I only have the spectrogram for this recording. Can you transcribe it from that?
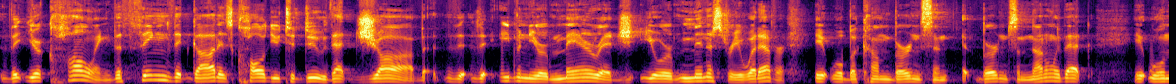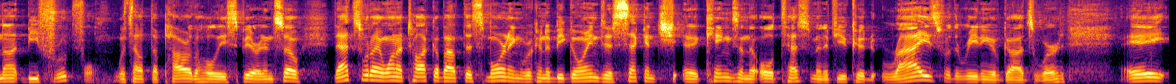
That your calling, the thing that God has called you to do, that job, the, the, even your marriage, your ministry, whatever, it will become burdensome. Burdensome. Not only that, it will not be fruitful without the power of the Holy Spirit. And so that's what I want to talk about this morning. We're going to be going to Second uh, Kings in the Old Testament. If you could rise for the reading of God's Word, a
